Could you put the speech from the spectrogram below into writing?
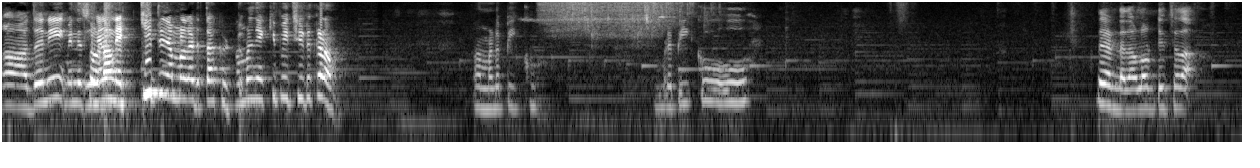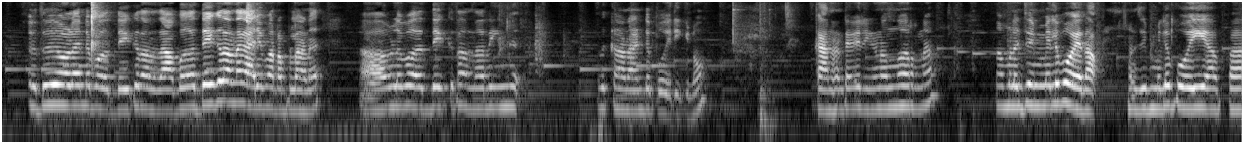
അതിന് മിനിസോഡ. നമ്മൾ എടുത്താൽ കിട്ടും. നമ്മൾ ഞെക്കി പിച്ചെടുക്കണം നമ്മുടെ പീക്കു. നമ്മുടെ പീക്കു. ഇത് കണ്ടത് അവൾ ഒട്ടിച്ചതാ. ഇത് അവൾ എന്റെ ബർത്ത്ഡേക്ക് ആ ബർത്ത്ഡേക്ക് തന്ന കാര്യം പറഞ്ഞപ്പോഴാണ് അവൾ ബർത്ത്ഡേക്ക് തന്ന റിങ് അത് കാണാണ്ട് പോയിരിക്കണു കാണാണ്ട് പോയിരിക്കണമെന്ന് പറഞ്ഞാൽ നമ്മൾ ജിമ്മിൽ പോയതാ. ജിമ്മിൽ പോയി അപ്പം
